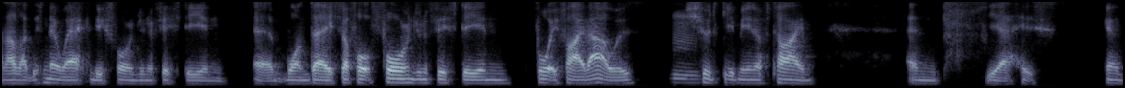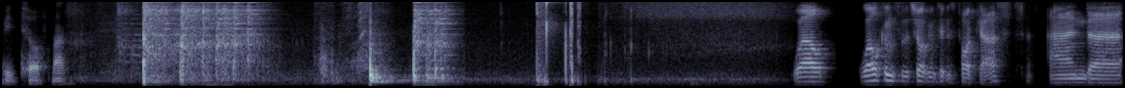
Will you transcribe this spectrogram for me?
And I was like, there's no way I can do 450 in um, one day. So I thought 450 in 45 hours Hmm. should give me enough time. And yeah, it's going to be tough, man. Well, welcome to the Chalking Fitness podcast. And uh,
